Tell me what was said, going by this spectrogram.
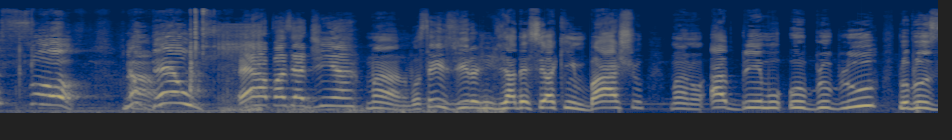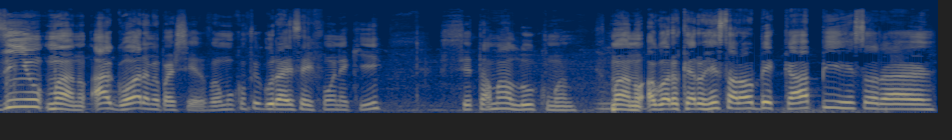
isso! Meu Não. Deus! É, rapaziadinha, mano, vocês viram, a gente já desceu aqui embaixo. Mano, abrimos o Blue Blue, Blue Bluezinho. Mano, agora, meu parceiro, vamos configurar esse iPhone aqui. Você tá maluco, mano. Mano, agora eu quero restaurar o backup, restaurar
